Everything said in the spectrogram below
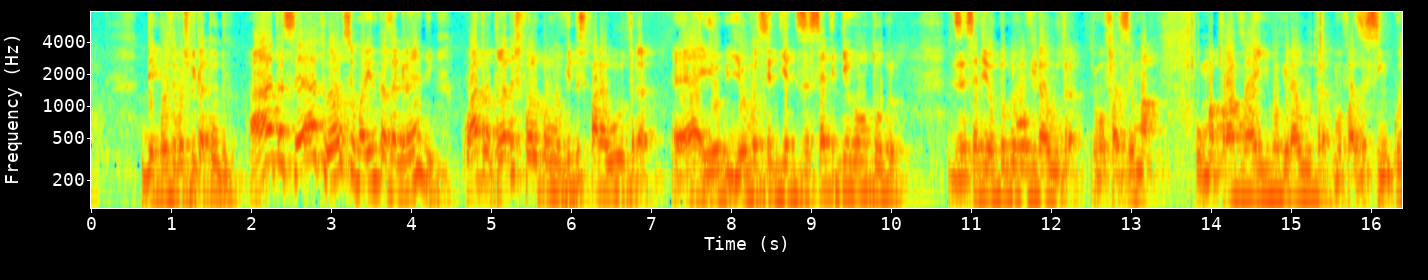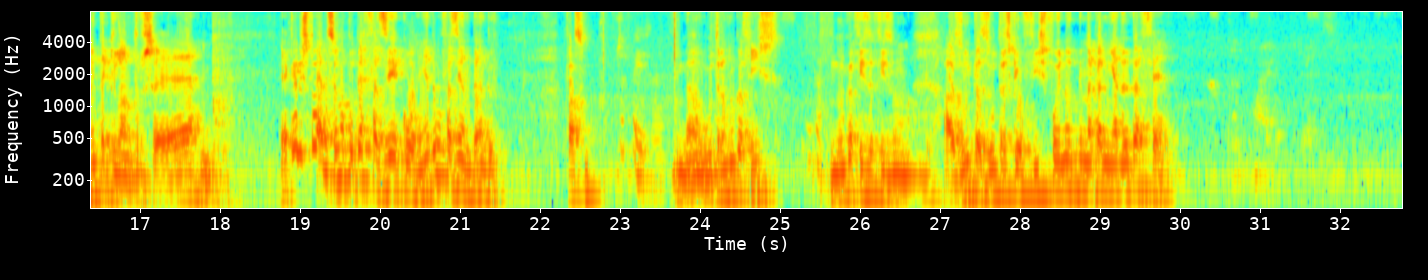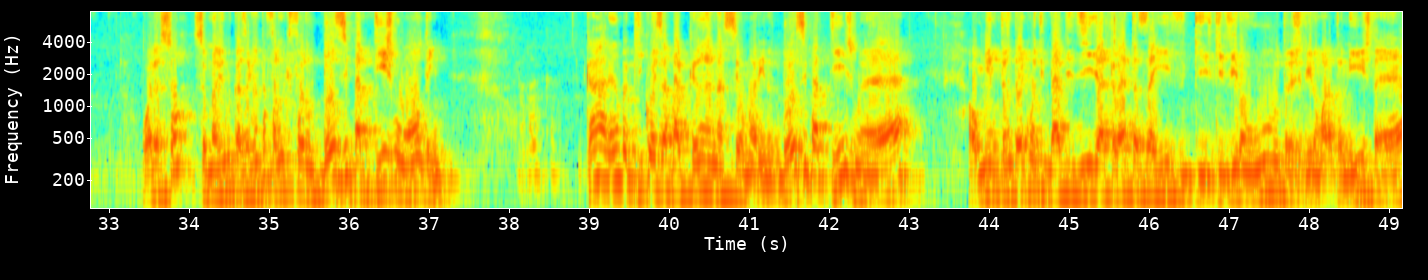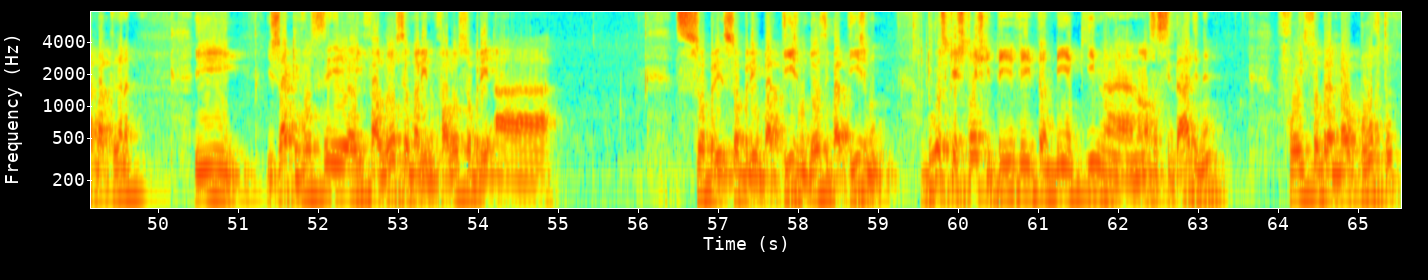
Depois eu vou explicar tudo. Ah, tá certo. Ó, seu Marino Casagrande. Quatro atletas foram promovidos para Ultra. É, eu, e eu vou ser dia 17 de outubro. 17 de outubro eu vou virar Ultra. Eu vou fazer uma, uma prova e vou virar Ultra. Vou fazer 50 quilômetros. É. É aquela história. Se eu não puder fazer correndo, eu vou fazer andando. Faço. Já fez, né? Não, Ultra nunca fiz. Nunca fiz, eu fiz uma. As únicas ultras que eu fiz foi no, na caminhada da fé. Olha só, seu marido Casagrande está falando que foram 12 batismos ontem. Caramba, que coisa bacana, seu Marino. 12 batismos, é. Aumentando a quantidade de atletas aí que, que viram ultras, viram maratonista, é bacana. E já que você aí falou, seu Marino, falou sobre a sobre, sobre o batismo, 12 batismo, duas questões que teve também aqui na, na nossa cidade, né? Foi sobre a Mel Porto,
